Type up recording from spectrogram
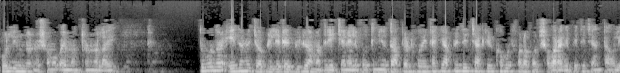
পল্লী উন্নয়ন ও সমবায় মন্ত্রণালয়। তো বন্ধুরা, এই ধরনের জব রিলেটেড ভিডিও আমাদের এই চ্যানেলে প্রতিনিয়ত আপলোড হয়ে থাকে। আপনি যদি চাকরির খবর, ফলাফল সবার আগে পেতে চান, তাহলে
